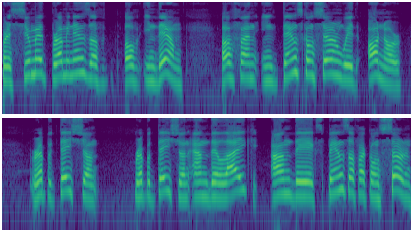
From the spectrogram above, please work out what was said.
presumed prominence of, of in them of an intense concern with honor, reputation, reputation and the like and the expense of a concern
